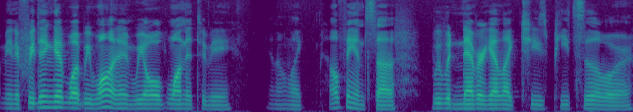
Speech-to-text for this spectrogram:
I mean, if we didn't get what we wanted, we all wanted to be, you know, like healthy and stuff, we would never get like cheese pizza or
